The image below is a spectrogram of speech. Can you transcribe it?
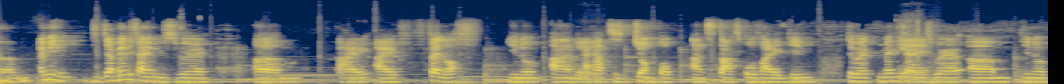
um, I mean there are many times where um, I I fell off, you know, and I Yeah. had to jump up and start over again. There were many Yeah. times where um, you know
